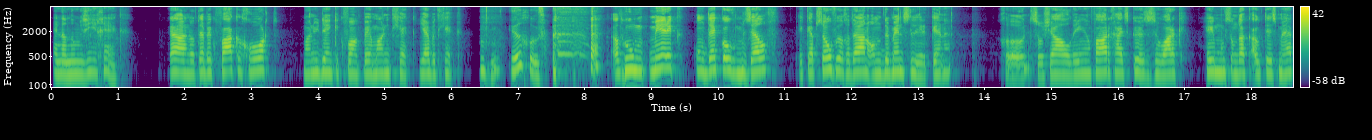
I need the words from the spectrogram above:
En dan noemen ze je gek. Ja, en dat heb ik vaker gehoord. Maar nu denk ik van, ik ben helemaal niet gek. Jij bent gek. Heel goed. Want hoe meer ik ontdek over mezelf. Ik heb zoveel gedaan om de mensen te leren kennen. Gewoon sociaal dingen, vaardigheidscursussen waar ik heen moest omdat ik autisme heb.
